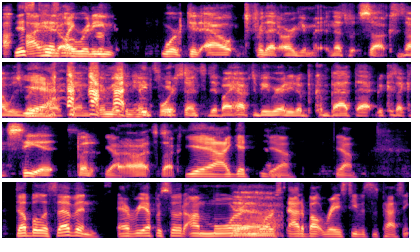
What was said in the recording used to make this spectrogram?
I, This I is had like already worked it out for that argument, and that's what sucks. Is I was ready Yeah. about them. They're making him force sensitive. I have to be ready to combat that because I can see it, but Yeah. uh, it sucks. yeah, I get Yeah. yeah, yeah. Double a seven. Every episode, I'm more and more sad about Ray Stevenson's passing.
